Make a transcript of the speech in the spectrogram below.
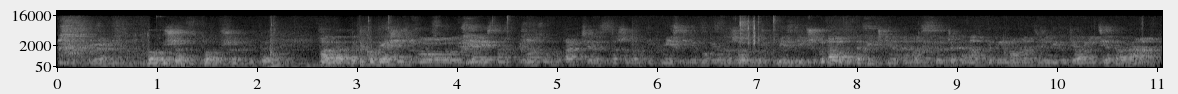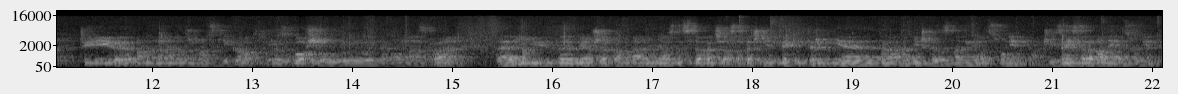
Dziękuję. Dobrze, dobrze. Tutaj Radny Tylko wyjaśnić, bo ja jestem w bieżącym kontakcie z Zarządem Dróg Miejskich i powiem, że Zarząd Dróg Miejskich przygotował te tabliczki, natomiast czeka na odpowiedni moment, jeżeli chodzi o inicjatora, czyli e, pana Damiana Drzemalskiego, który zgłosił e, taką nazwę E, i wiem, że pan Damian miał zdecydować ostatecznie w jakim terminie ta tabliczka zostanie odsłonięta, czyli zainstalowana i odsłonięta.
